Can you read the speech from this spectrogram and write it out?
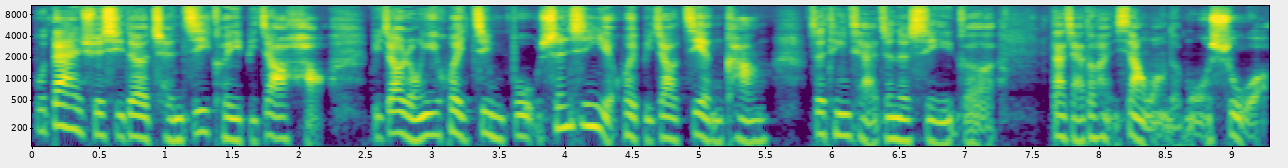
不但学习的成绩可以比较好，比较容易会进步，身心也会比较健康。这听起来真的是一个。大家都很向往的魔术哦，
